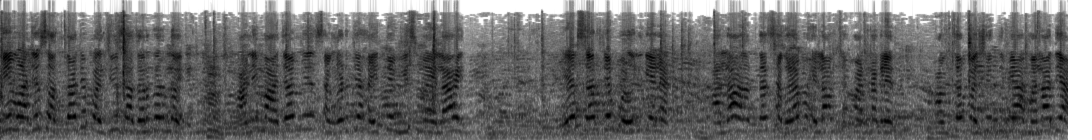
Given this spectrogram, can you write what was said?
मी माझे स्वतःचे पंचवीस हजार भरलोय आणि माझ्या मी संगत जे आहेत ते वीस महिला आहेत. हे सर जे पळून गेल्यात आला तर सगळ्या महिला आमच्या पाठ लागलेत आमचा पैसे तुम्ही आम्हाला द्या.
